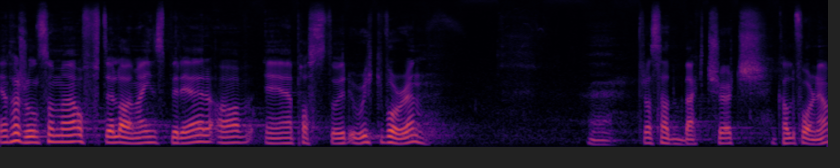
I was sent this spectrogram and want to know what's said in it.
En person som jeg ofte lar meg inspirere av, er pastor Rick Warren eh, fra Sadback Church i California.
